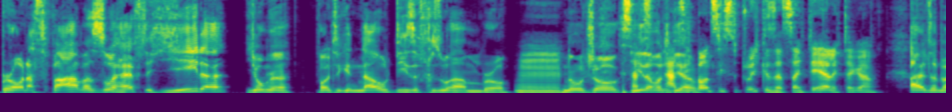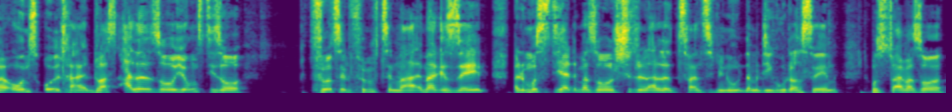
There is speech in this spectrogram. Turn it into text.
Bro, das war aber so heftig. Jeder Junge wollte genau diese Frisur haben, Bro. No joke. Das hat, Jeder wollte hat die sich haben. bei uns nicht so durchgesetzt, sag ich dir ehrlich, Digga. Alter, bei uns ultra. Du hast alle so Jungs, die so 14, 15 waren, immer gesehen, weil du musstest die halt immer so schütteln alle 20 Minuten, damit die gut aussehen. Du musstest du einmal so,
